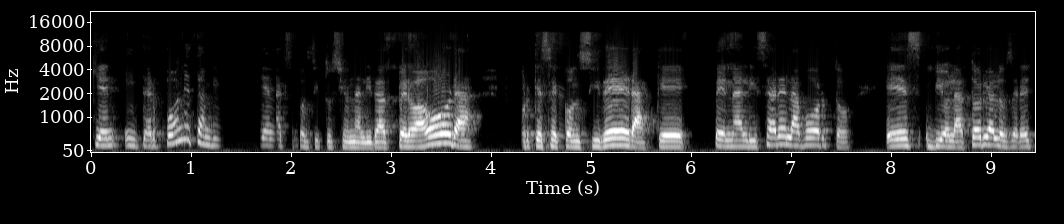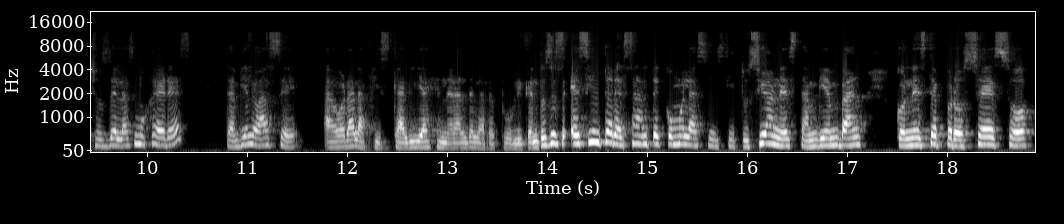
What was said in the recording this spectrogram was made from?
quien interpone también constitucionalidad, pero ahora, porque se considera que penalizar el aborto es violatorio a los derechos de las mujeres, también lo hace ahora la Fiscalía General de la República. Entonces, es interesante cómo las instituciones también van con este proceso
